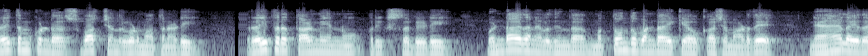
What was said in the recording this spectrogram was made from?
ರೈತ ಮುಖಂಡ ಸುಭಾಷ್ ಚಂದ್ರಗೌಡ ಮಾತನಾಡಿ, ರೈತರ ತಾಳ್ಮೆಯನ್ನು ಪರೀಕ್ಷಿಸಬೇಡಿ. ಬಂಡಾಯದ ನೆಲದಿಂದ ಮತ್ತೊಂದು ಬಂಡಾಯಕ್ಕೆ ಅವಕಾಶ ಮಾಡದೆ ನ್ಯಾಯಾಲಯದ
